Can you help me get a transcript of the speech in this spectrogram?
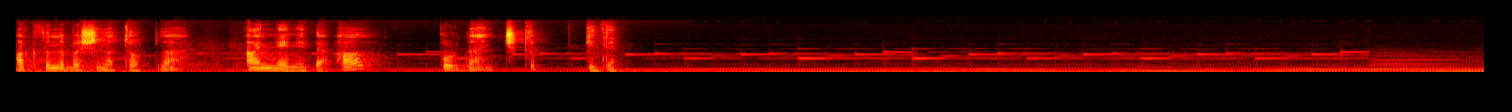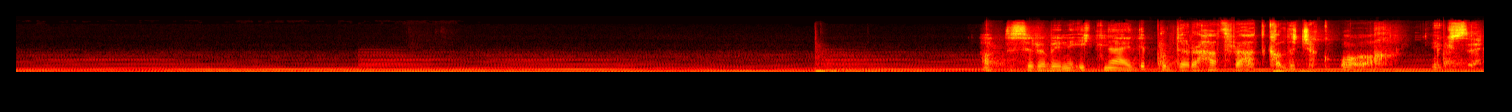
Aklını başına topla, anneni de al, buradan çıkıp gidin. Sıra beni ikna edip burada rahat rahat kalacak. Oh ne güzel.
